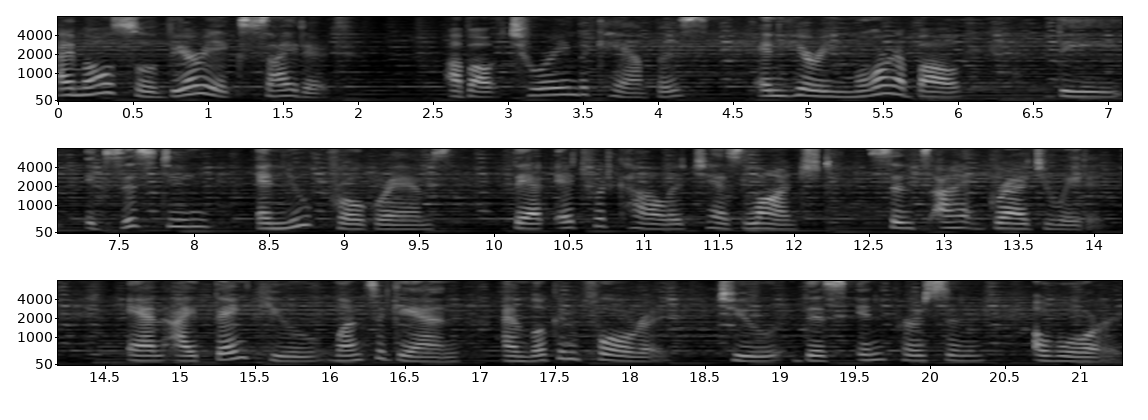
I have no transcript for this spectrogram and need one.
I'm also very excited about touring the campus and hearing more about the existing and new programs that Edgewood College has launched since I graduated. And I thank you once again. I'm looking forward to this in-person award.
